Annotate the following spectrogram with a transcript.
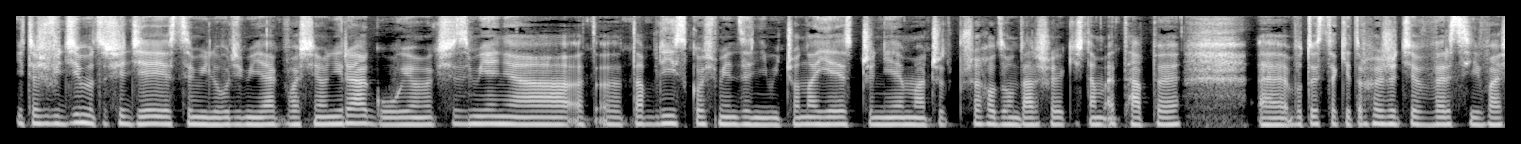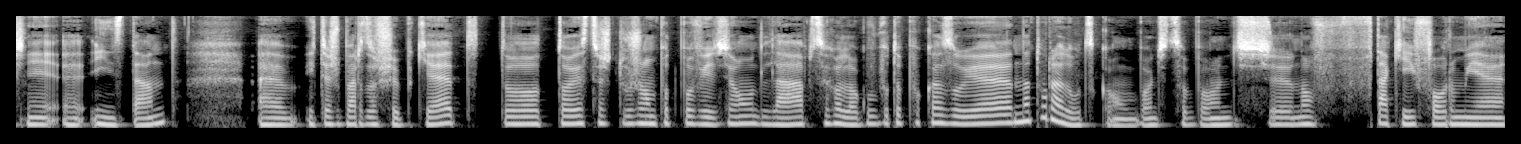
i też widzimy, co się dzieje z tymi ludźmi, jak właśnie oni reagują, jak się zmienia e, ta bliskość między nimi, czy ona jest, czy nie ma, czy przechodzą dalsze jakieś tam etapy, e, bo to jest takie trochę życie w wersji właśnie e, instant i też bardzo szybkie, to, to jest też dużą podpowiedzią dla psychologów, bo to pokazuje naturę ludzką, bądź co bądź, no, w takiej formie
